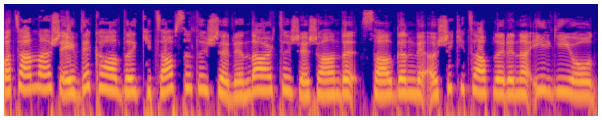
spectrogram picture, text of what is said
Vatandaş evde kaldığı kitap satışlarında artış yaşandı. Salgın ve aşı kitaplarına ilgi yoğun.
